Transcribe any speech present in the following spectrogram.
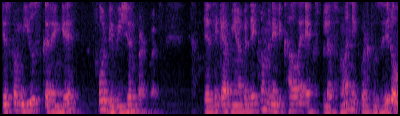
जिसको हम यूज़ करेंगे फॉर डिवीज़न पर्पज जैसे कि आप यहाँ पे देख लो मैंने लिखा हुआ है x plus one equal to zero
